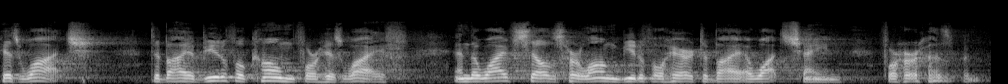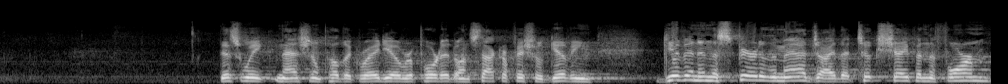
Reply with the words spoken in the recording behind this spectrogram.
his watch, to buy a beautiful comb for his wife, and the wife sells her long, beautiful hair to buy a watch chain for her husband. This week, National Public Radio reported on sacrificial giving given in the spirit of the Magi that took shape in the form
